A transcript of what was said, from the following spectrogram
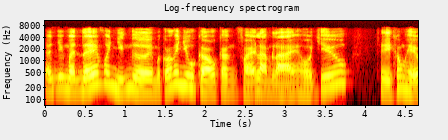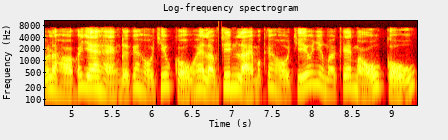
nhưng mà đến với những người mà có cái nhu cầu cần phải làm lại hộ chiếu thì không hiểu là họ có gia hạn được cái hộ chiếu cũ hay là xin lại một cái hộ chiếu nhưng mà cái mẫu cũ.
